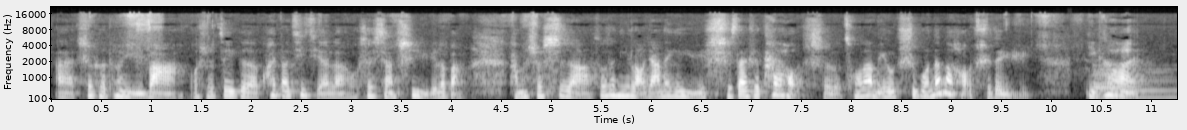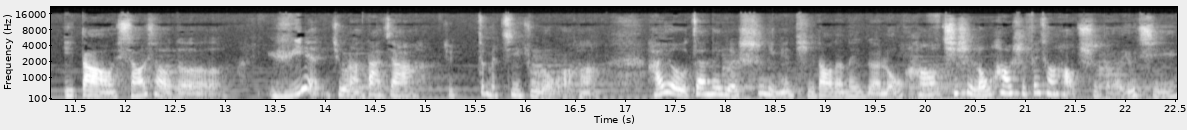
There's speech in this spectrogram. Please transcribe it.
啊，吃河豚鱼吧。我说这个快到季节了，我说想吃鱼了吧？他们说是啊，说说你老家那个鱼实在是太好吃了，从来没有吃过那么好吃的鱼。你看，一道小小的鱼宴，就让大家就这么记住了我哈。还有在那个诗里面提到的那个蒌蒿，其实蒌蒿是非常好吃的，尤其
